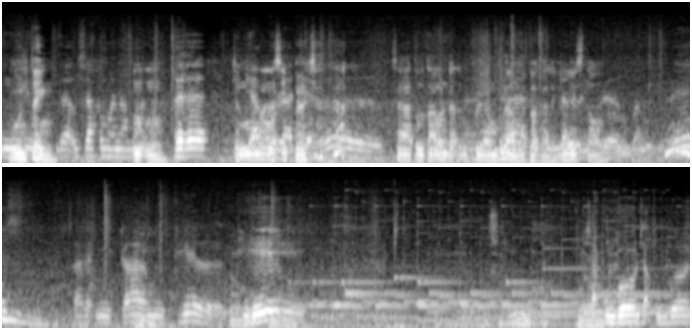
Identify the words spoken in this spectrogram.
Gunting. Enggak usah ke mana-mana. Mm-mm. Di Dan masih aja. baca. satu tahun tidak tuku berambang bakal beli toh Berambang. Karek midal, Hmm. midil. Sak bumbon, sak bumbon.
